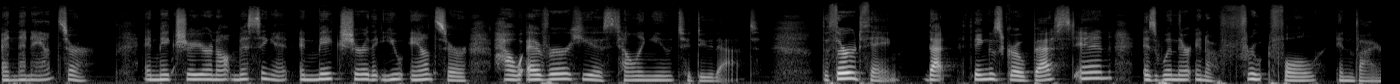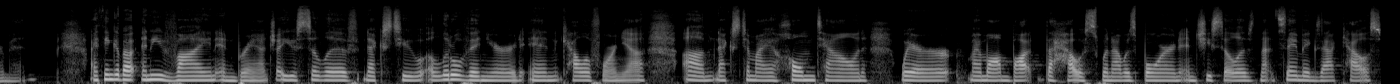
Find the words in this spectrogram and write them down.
And then answer and make sure you're not missing it and make sure that you answer however He is telling you to do that. The third thing that things grow best in is when they're in a fruitful environment. I think about any vine and branch. I used to live next to a little vineyard in California, um, next to my hometown where my mom bought the house when I was born, and she still lives in that same exact house.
